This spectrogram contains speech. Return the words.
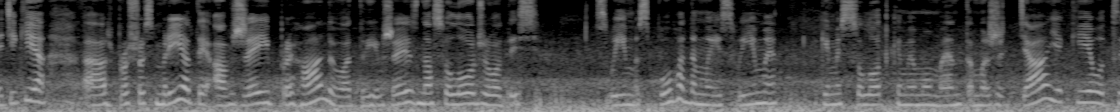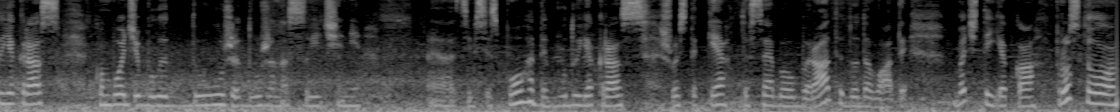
Не тільки е, про щось мріяти, а вже й пригадувати, і вже насолоджуватись своїми спогадами і своїми якимись солодкими моментами життя, які от якраз в Камбоджі були дуже дуже насичені. Е, Ці всі спогади буду якраз щось таке для себе обирати, додавати. Бачите, яка просто,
